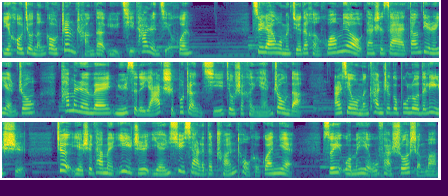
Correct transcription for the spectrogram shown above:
以后就能够正常的与其他人结婚。虽然我们觉得很荒谬，但是在当地人眼中，他们认为女子的牙齿不整齐就是很严重的。而且我们看这个部落的历史，这也是他们一直延续下来的传统和观念，所以我们也无法说什么。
